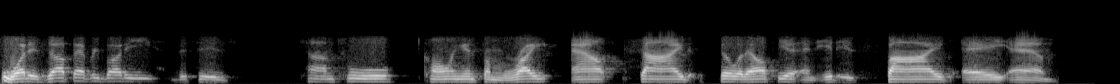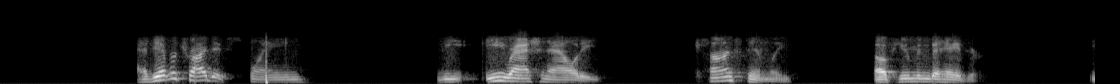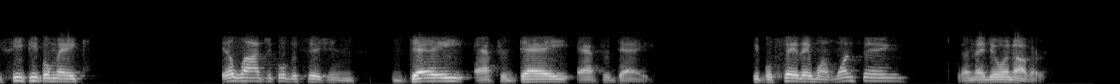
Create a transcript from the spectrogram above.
What is up, everybody? This is Tom Tool calling in from right outside Philadelphia, and it is 5 a.m. Have you ever tried to explain the irrationality constantly of human behavior? You see people make illogical decisions day after day after day. People say they want one thing, then they do another,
